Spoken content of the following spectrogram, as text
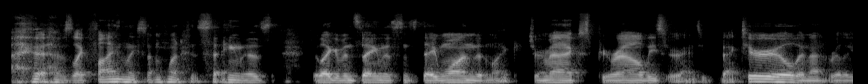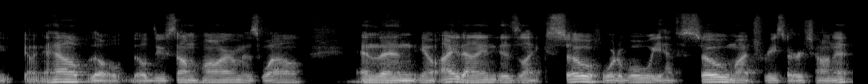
I was like, finally, someone is saying this. I feel like I've been saying this since day one that like Germ-X, Purell, these are antibacterial. They're not really going to help. They'll they'll do some harm as well. And then, you know, iodine is like so affordable. We have so much research on it.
